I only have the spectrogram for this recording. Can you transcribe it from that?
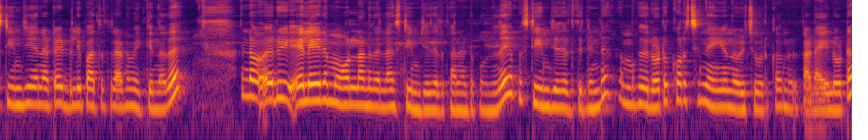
സ്റ്റീം ചെയ്യാനായിട്ട് ഇഡ്ഡലി പാത്രത്തിലാണ് വെക്കുന്നത്. എന്റെ ഒരു ഇലയുടെ മുകളിലാണ് ഇതെല്ലാം സ്റ്റീം ചെയ്തെടുക്കാനായിട്ട് പോകുന്നത്. അപ്പോൾ സ്റ്റീം ചെയ്തെടുത്തിട്ടുണ്ട്. നമുക്ക് ഇതിലോട്ട് കുറച്ച് നെയ്യൊന്ന് ഒഴിച്ച് കൊടുക്കാം. ഒരു കടായിലോട്ട്.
